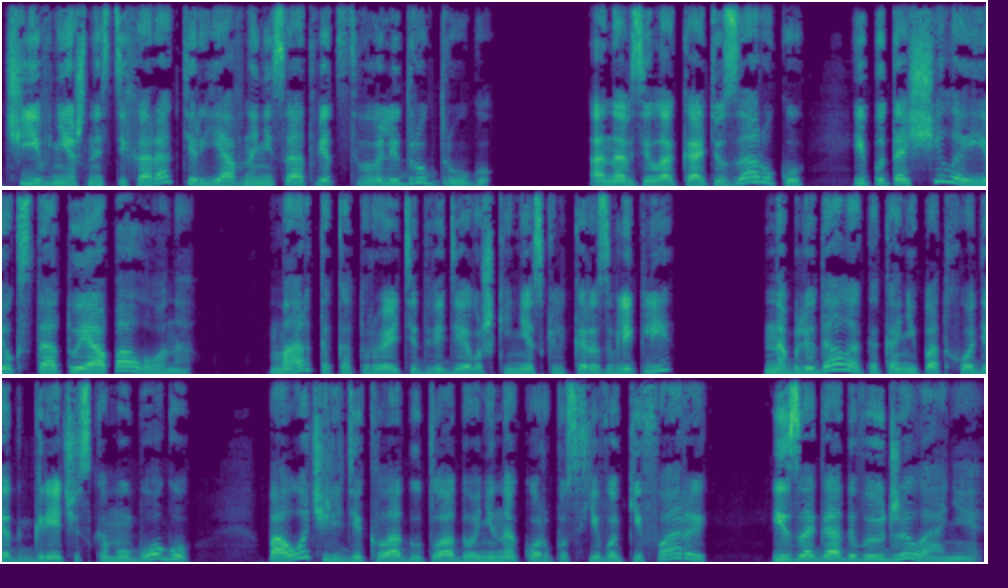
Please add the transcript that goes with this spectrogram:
чьи внешность и характер явно не соответствовали друг другу. Она взяла Катю за руку и потащила ее к статуе Аполлона. Марта, которую эти две девушки несколько развлекли, наблюдала, как они подходят к греческому богу, по очереди кладут ладони на корпус его кефары и загадывают желание.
